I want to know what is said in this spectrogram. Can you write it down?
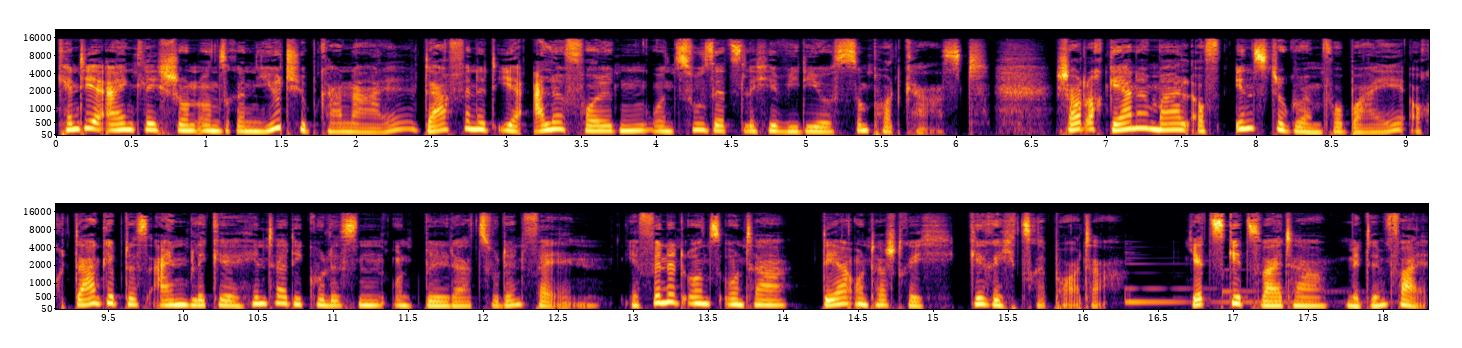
Kennt ihr eigentlich schon unseren YouTube-Kanal? Da findet ihr alle Folgen und zusätzliche Videos zum Podcast. Schaut auch gerne mal auf Instagram vorbei. Auch da gibt es Einblicke hinter die Kulissen und Bilder zu den Fällen. Ihr findet uns unter der Unterstrich Gerichtsreporter. Jetzt geht's weiter mit dem Fall.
